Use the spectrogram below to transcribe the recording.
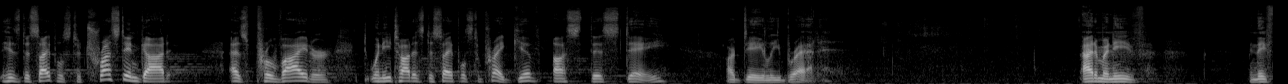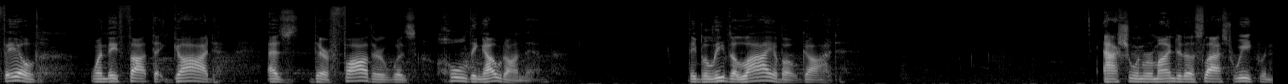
his disciples to trust in God as provider when he taught his disciples to pray, Give us this day our daily bread. Adam and Eve, and they failed when they thought that God, as their father, was holding out on them. They believed a lie about God. Ashwin reminded us last week when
